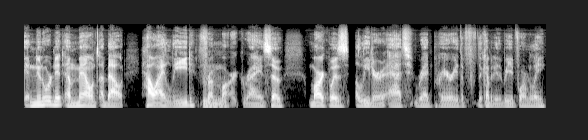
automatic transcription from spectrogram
an inordinate amount about how I lead from mm-hmm. Mark, right? So Mark was a leader at Red Prairie, the, the company that we had formerly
